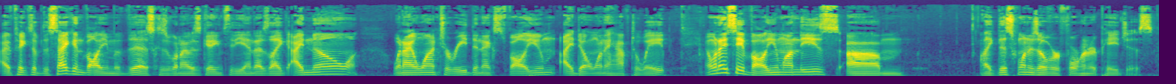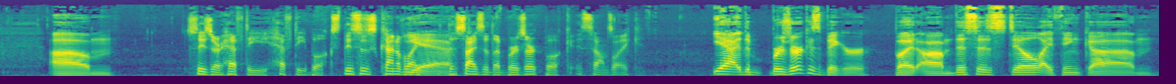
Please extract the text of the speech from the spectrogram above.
I picked up the second volume of this because when I was getting to the end, I was like, I know when I want to read the next volume, I don't want to have to wait. And when I say volume on these, um, like this one is over 400 pages. Um, so these are hefty, hefty books. This is kind of like Yeah. the size of the Berserk book. It sounds like. Yeah, the Berserk is bigger, but um, this is still, I think. Um,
